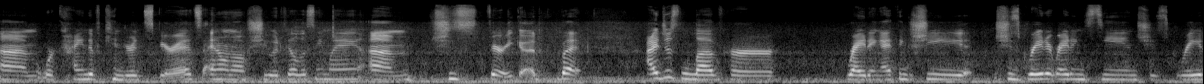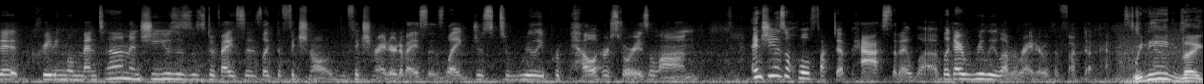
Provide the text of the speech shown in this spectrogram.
um, we're kind of kindred spirits. I don't know if she would feel the same way. Um, she's very good, but I just love her writing. I think she she's great at writing scenes. She's great at creating momentum, and she uses those devices like the fictional the fiction writer devices, like just to really propel her stories along. And she has a whole fucked up past that I love. Like I really love a writer with a fucked up past. We need like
